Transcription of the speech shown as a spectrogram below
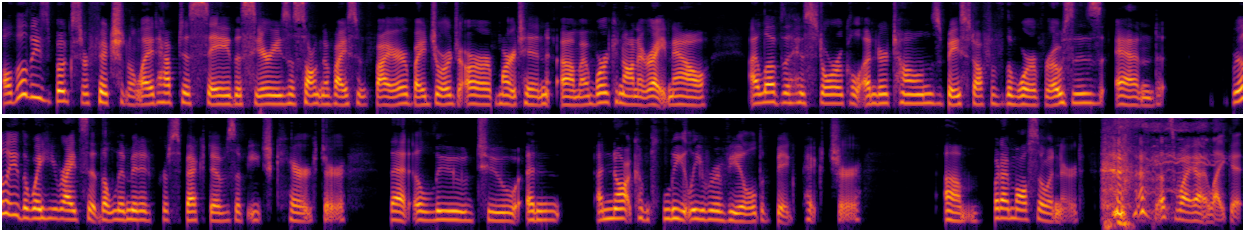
Although these books are fictional, I'd have to say the series A Song of Ice and Fire by George R. R. Martin. Um, I'm working on it right now. I love the historical undertones based off of the War of Roses and really the way he writes it, the limited perspectives of each character that allude to an, a not completely revealed big picture. Um, but I'm also a nerd. That's why I like it.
